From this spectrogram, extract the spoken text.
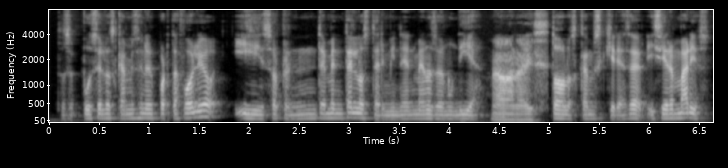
Entonces puse los cambios en el portafolio y sorprendentemente los terminé en menos de un día. Ah, nice. Todos los cambios que quería hacer. Hicieron varios.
